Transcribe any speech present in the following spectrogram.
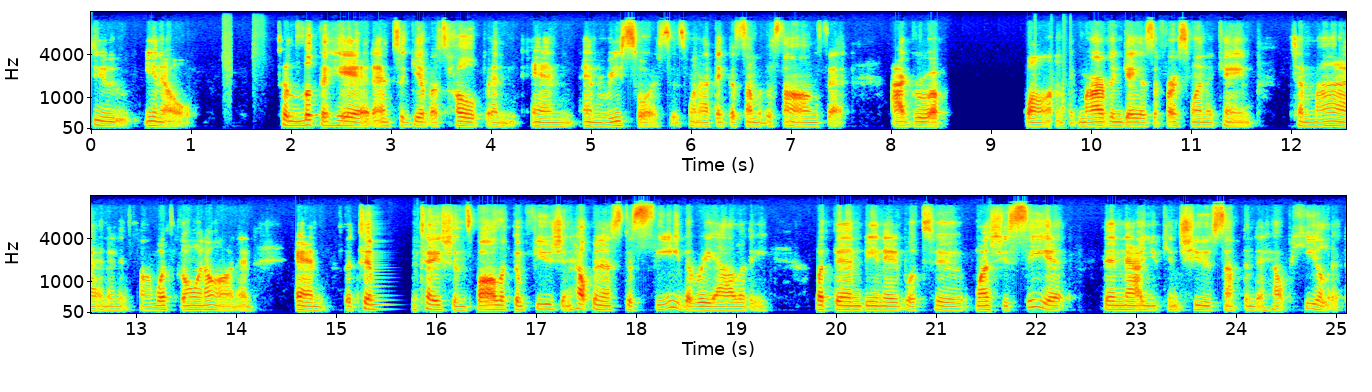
to, you know, to look ahead and to give us hope and and and resources. When I think of some of the songs that I grew up on, like Marvin Gaye is the first one that came to mind, and it's on "What's Going On," and and the temptations, ball of confusion, helping us to see the reality, but then being able to once you see it, then now you can choose something to help heal it.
